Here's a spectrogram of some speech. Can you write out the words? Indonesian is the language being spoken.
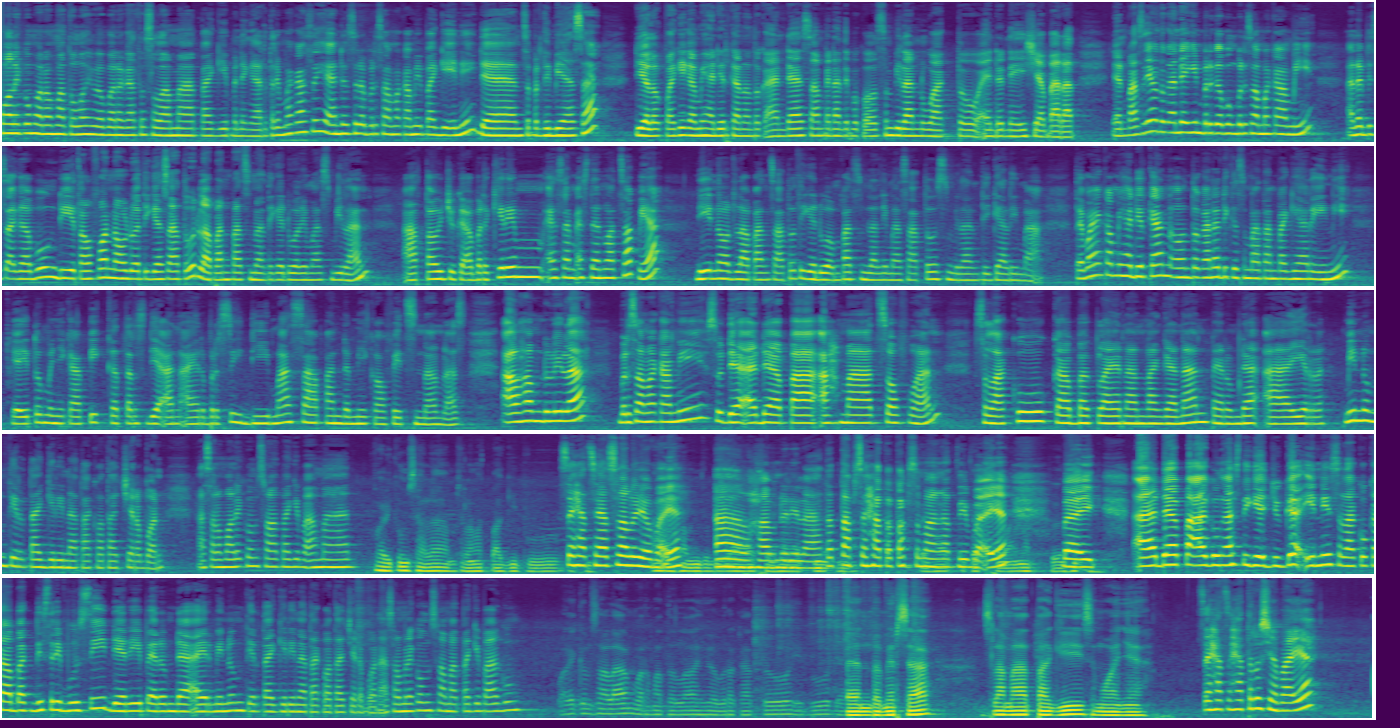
Assalamualaikum warahmatullahi wabarakatuh. Selamat pagi pendengar. Terima kasih Anda sudah bersama kami pagi ini. Dan seperti biasa Dialog pagi kami hadirkan untuk Anda Sampai nanti pukul 9 waktu Indonesia Barat. Dan pastinya untuk Anda yang ingin bergabung bersama kami Anda bisa gabung di telepon 0231 8493259 Atau juga berkirim SMS dan WhatsApp ya di 081324951935. Tema yang kami hadirkan untuk Anda di kesempatan pagi hari ini yaitu menyikapi ketersediaan air bersih di masa pandemi COVID-19. Alhamdulillah bersama kami sudah ada Pak Ahmad Sofwan selaku Kabak Pelayanan Langganan Perumda Air Minum Tirta Girinata Kota Cirebon. Assalamualaikum, selamat pagi Pak Ahmad. Waalaikumsalam, selamat pagi Bu. Sehat-sehat selalu ya Pak ya. Alhamdulillah. Alhamdulillah, Sehat. tetap sehat, tetap semangat Sehat, nih tetap Pak ya. semangat, betul. Baik, ada Pak Agung Astige juga ini selaku Kabak Distribusi dari Perumda Air Minum Tirta Girinata Kota Cirebon. Assalamualaikum, selamat pagi Pak Agung. Waalaikumsalam warahmatullahi wabarakatuh Ibu dan pemirsa Selamat pagi semuanya Sehat-sehat terus ya Pak ya.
